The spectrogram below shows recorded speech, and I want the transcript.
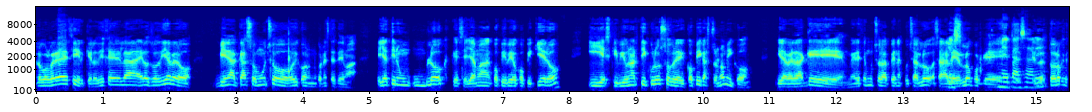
lo volveré a decir, que lo dije el otro día, pero viene al caso mucho hoy con, con este tema. Ella tiene un, un, blog que se llama Copy Veo, Copy Quiero y escribió un artículo sobre copy gastronómico y la verdad que merece mucho la pena escucharlo, o sea, pues leerlo porque me pasa todo lo que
